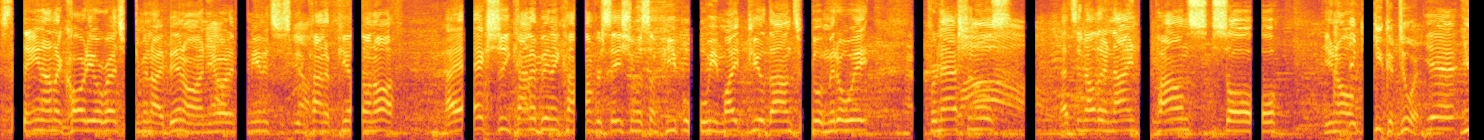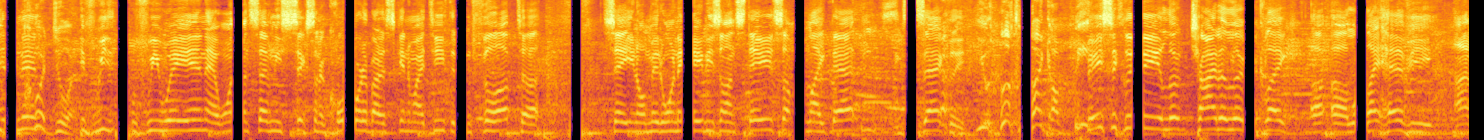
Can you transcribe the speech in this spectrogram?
staying on a cardio regimen I've been on. You know what I mean? It's just been kind of peeling off. I actually kind of been in conversation with some people. We might peel down to a middleweight for nationals. That's another nine pounds. So, you know, I think you could do it. yeah, you could do it. If we if we weigh in at 176 and a quarter by the skin of my teeth and fill up to say you know mid 180s on stage, something like that. Exactly. You look like a beast. Basically, look try to look like a, a light heavy on,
